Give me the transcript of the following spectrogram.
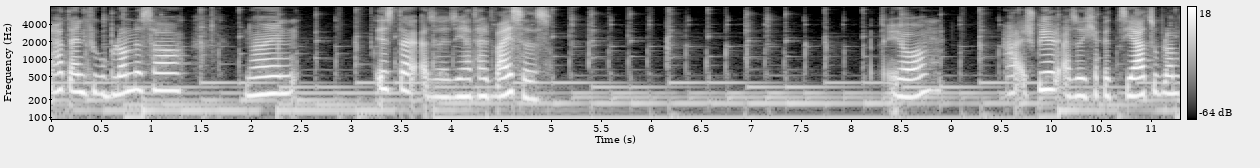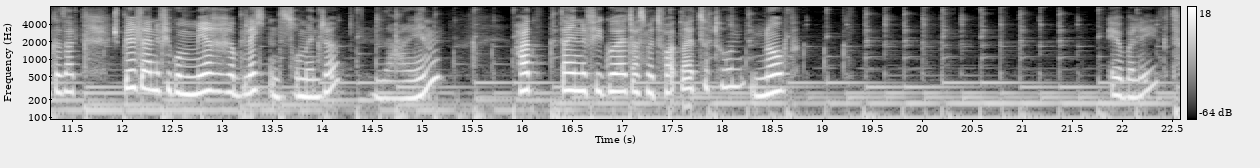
Hat deine Figur blondes Haar? Nein. Ist da. Also, sie hat halt weißes. Ja. Spielt. Also, ich habe jetzt Ja zu blond gesagt. Spielt deine Figur mehrere Blechinstrumente? Nein. Hat deine Figur etwas mit Fortnite zu tun? Nope. Er überlegt.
